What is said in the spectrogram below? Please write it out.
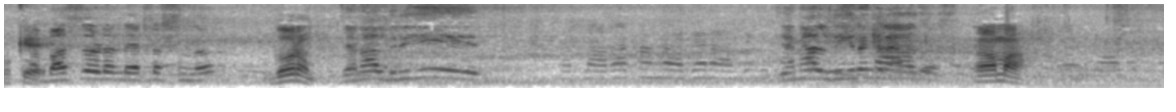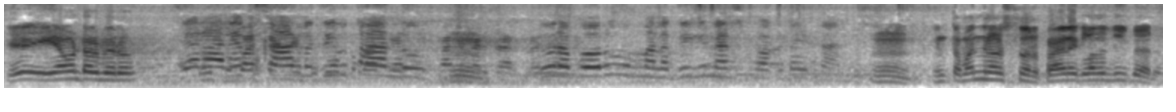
ఓకే. బస్సు చూడండి ఎట్లా వస్తుందో. ఘోరం. జనాలు తిరిగి జనాలు దిగినాక ఏ ఏమంటారు మీరు? ఉమ్, ఇంతమంది నడుస్తున్నారు ప్రయాణికులందరూ దిగిపోయారు.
